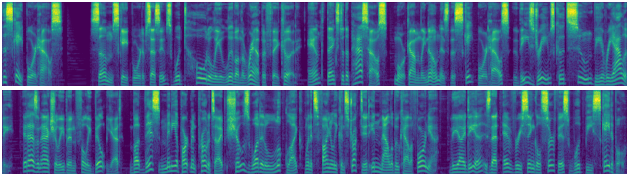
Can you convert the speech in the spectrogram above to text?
The Skateboard House Some skateboard obsessives would totally live on the ramp if they could, and thanks to the Pass House, more commonly known as the Skateboard House, these dreams could soon be a reality. It hasn't actually been fully built yet, but this mini apartment prototype shows what it'll look like when it's finally constructed in Malibu, California. The idea is that every single surface would be skatable,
